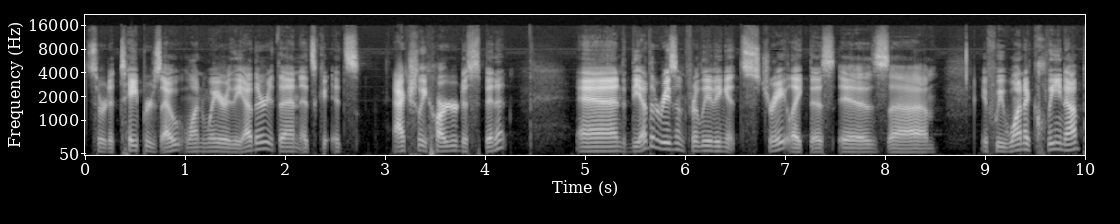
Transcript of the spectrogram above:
sort of tapers out one way or the other, then it's it's actually harder to spin it. And the other reason for leaving it straight like this is um, if we want to clean up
